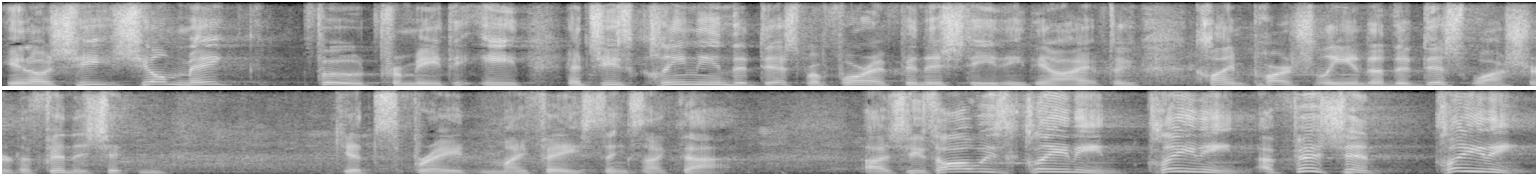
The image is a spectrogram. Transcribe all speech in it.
You know, she, she'll make food for me to eat, and she's cleaning the dish before I finished eating. You know, I have to climb partially into the dishwasher to finish it and get sprayed in my face, things like that. Uh, she's always cleaning, cleaning, efficient, cleaning.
